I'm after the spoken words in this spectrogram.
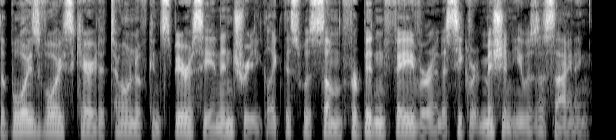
The boy's voice carried a tone of conspiracy and intrigue, like this was some forbidden favor and a secret mission he was assigning.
